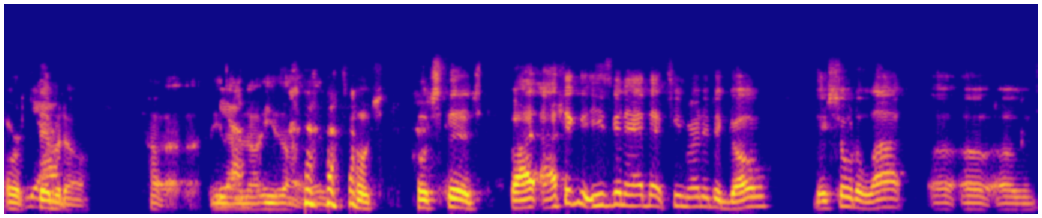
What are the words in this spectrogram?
or yeah. Thibodeau, uh, you yeah. know, he's on coach Coach Thibs, but I, I think he's going to have that team ready to go. They showed a lot uh, of,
